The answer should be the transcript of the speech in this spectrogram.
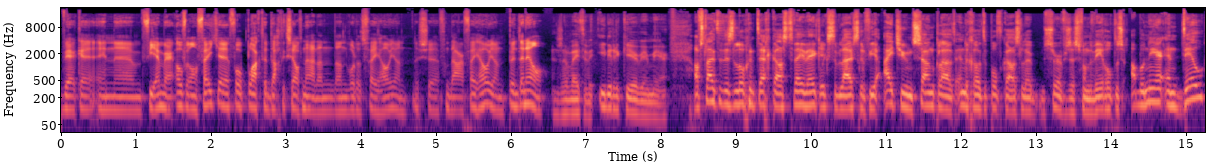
werken en ehm, VMware overal een veetje voor plakte, dacht ik zelf, nou, dan, dan wordt het V. Hojan. Dus eh, vandaar vhojan.nl. En zo weten we iedere keer weer meer. Afsluitend is de Login Techcast twee wekelijks te beluisteren via iTunes, Soundcloud en de grote podcast services van de wereld. Dus abonneer en deel.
